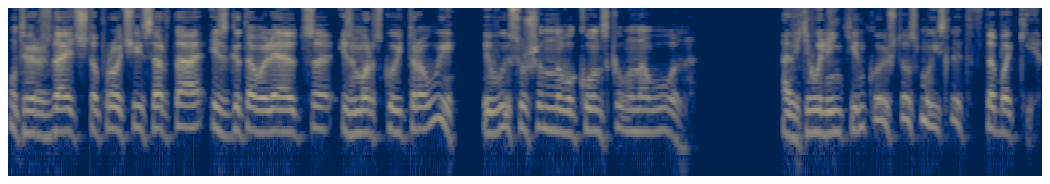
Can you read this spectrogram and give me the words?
утверждает, что прочие сорта изготовляются из морской травы и высушенного конского навоза. А ведь Валентин кое-что смыслит в табаке.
